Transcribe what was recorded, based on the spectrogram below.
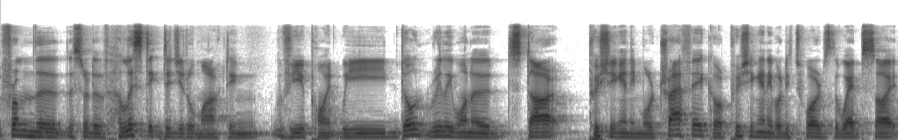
from the, the sort of holistic digital marketing viewpoint, we don't really want to start pushing any more traffic or pushing anybody towards the website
